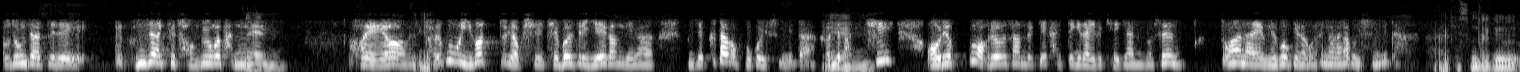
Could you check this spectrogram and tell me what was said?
노동자들의 굉장히 그 적용을 받는 네. 거예요. 네. 결국 이것도 역시 재벌들의 이해관계가 굉장히 크다고 보고 있습니다. 그런데 네. 마치 어렵고 어려운 사람들끼리 갈등이다 이렇게 얘기하는 것은 또 하나의 왜곡이라고 생각을 하고 있습니다. 알겠습니다. 그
